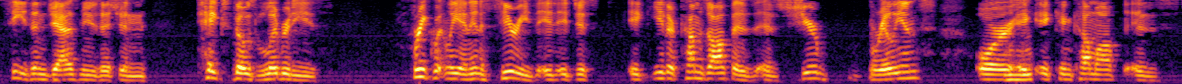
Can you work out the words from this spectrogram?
seasoned jazz musician takes those liberties frequently and in a series it, it just it either comes off as as sheer brilliance, or mm-hmm. it, it, can come off as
